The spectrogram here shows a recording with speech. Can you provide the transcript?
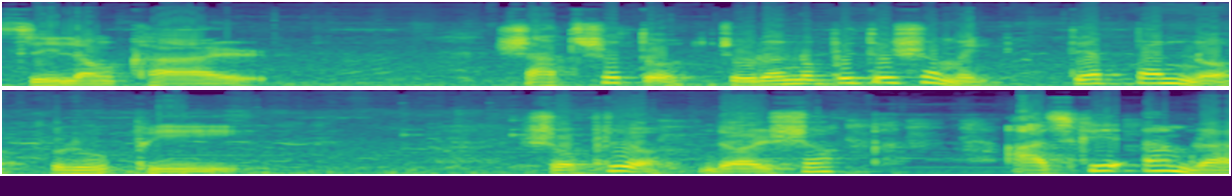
শ্রীলঙ্কার। সাতশত চৌরানব্বই দশমিক তেপ্পান্ন রুপি। সুপ্রিয় দর্শক, আজকে আমরা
